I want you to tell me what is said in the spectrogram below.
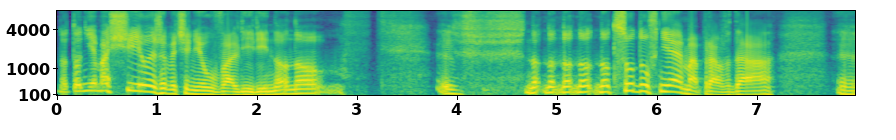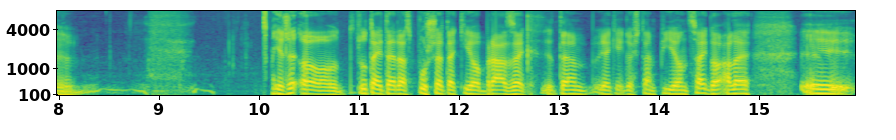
no to nie ma siły, żeby cię nie uwalili. No, no, y, no, no, no, no, no cudów nie ma, prawda? Y, Jeżeli, o, tutaj teraz puszczę taki obrazek tam, jakiegoś tam pijącego, ale y,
